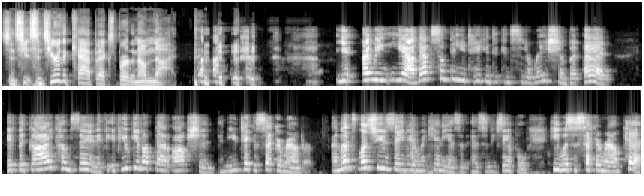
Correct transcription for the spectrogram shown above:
since you, since you're the cap expert and I'm not. yeah, I mean, yeah, that's something you take into consideration. But Ed, if the guy comes in, if, if you give up that option and you take a second rounder, and let's let's use Xavier McKinney as, a, as an example. He was a second round pick.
